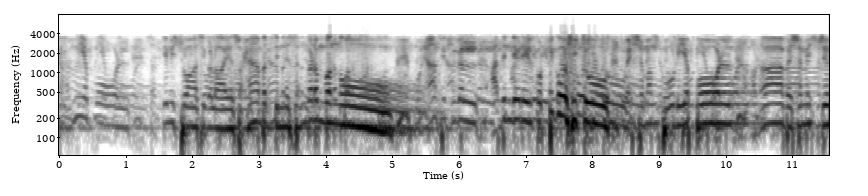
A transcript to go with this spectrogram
കറങ്ങിയപ്പോൾ സത്യവിശ്വാസികളായ സഹാബത്തിന് സങ്കടം വന്നു. മുനാഫിക്കുകൾ അതിന്റെ ഇടയിൽ കൊട്ടിഘോഷിച്ചു. വിഷമം കൂടിയപ്പോൾ അതാ വിഷമിച്ച്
